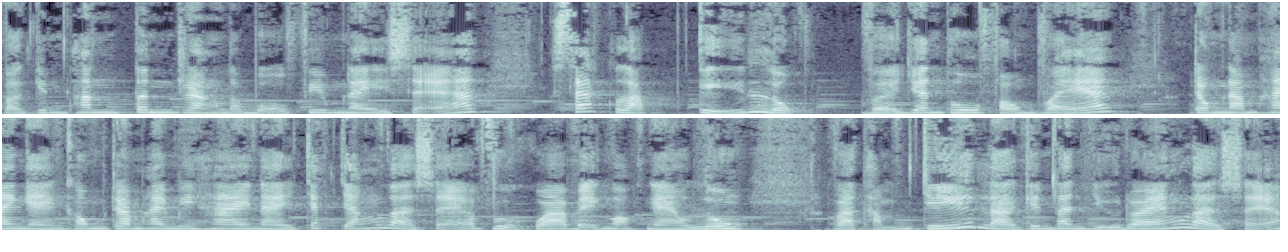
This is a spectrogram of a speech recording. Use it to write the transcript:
và kim thanh tin rằng là bộ phim này sẽ xác lập kỷ lục về doanh thu phòng vé. Trong năm 2022 này chắc chắn là sẽ vượt qua bể ngọt ngào luôn và thậm chí là Kim Thanh dự đoán là sẽ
